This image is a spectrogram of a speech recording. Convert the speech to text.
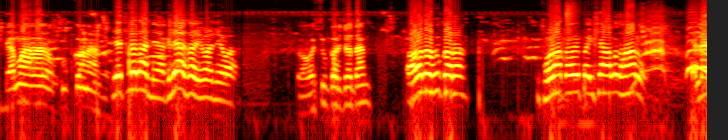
તેમાં હવે એટલે તા નેગલ્યા છે એવા ને તો હવે શું કરશો તમે? હવે તો શું કરે? થોડા તો પૈસા આલો સારું એટલે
